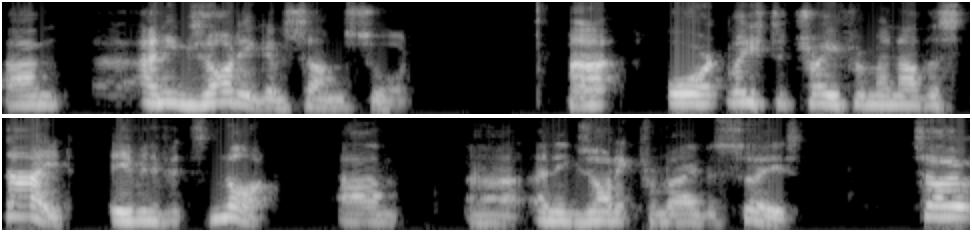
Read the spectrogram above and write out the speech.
um, an exotic of some sort uh, or at least a tree from another state, even if it's not um, uh, an exotic from overseas. So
